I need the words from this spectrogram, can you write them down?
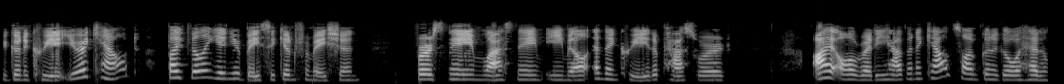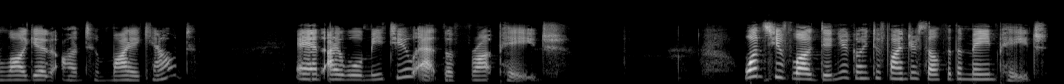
You're going to create your account by filling in your basic information, first name, last name, email, and then create a password. I already have an account, so I'm going to go ahead and log in onto my account. And I will meet you at the front page. Once you've logged in, you're going to find yourself at the main page.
